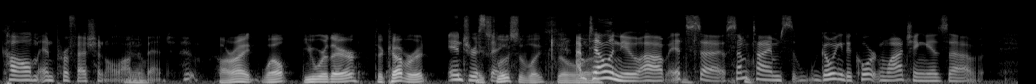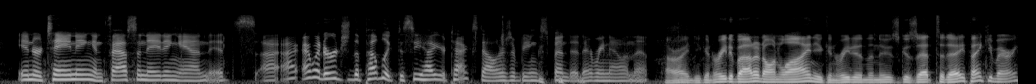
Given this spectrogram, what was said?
calm and professional on the bench. All right. Well, you were there to cover it Interesting. exclusively. So I'm uh, telling you, uh, it's uh, sometimes going to court and watching is uh, entertaining and fascinating, and it's. I, I would urge the public to see how your tax dollars are being spent every now and then. All right. You can read about it online. You can read it in the News Gazette today. Thank you, Mary.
